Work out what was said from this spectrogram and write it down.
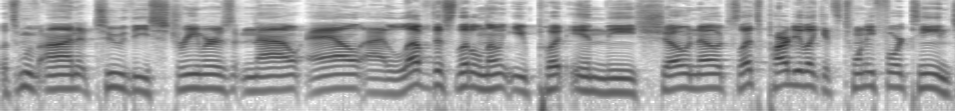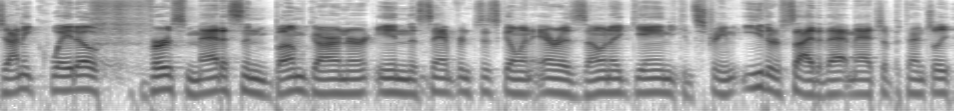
Let's move on to the streamers now. Al, I love this little note you put in the show notes. Let's party like it's 2014. Johnny Cueto versus Madison Bumgarner in the San Francisco and Arizona game. You can stream either side of that matchup potentially.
